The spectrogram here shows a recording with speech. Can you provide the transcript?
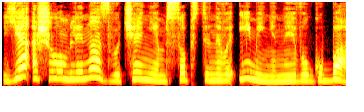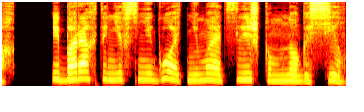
Я ошеломлена звучанием собственного имени на его губах, и барахтанье в снегу отнимает слишком много сил.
